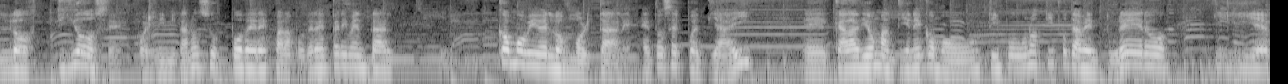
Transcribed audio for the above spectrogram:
los dioses pues limitaron sus poderes para poder experimentar cómo viven los mortales. Entonces pues de ahí eh, cada dios mantiene como un tipo, unos tipos de aventureros y eh,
